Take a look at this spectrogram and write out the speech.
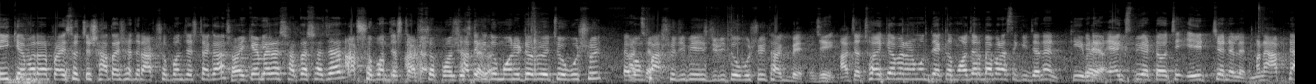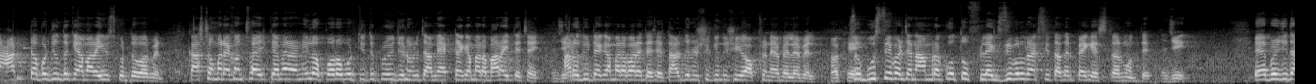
এই ক্যামেরার প্রাইস হচ্ছে সাতাশ হাজার আটশো পঞ্চাশ টাকা। ছয় ক্যামেরা সাতাশ হাজার আটশো পঞ্চাশ টাকা। 850 সাথে কিন্তু মনিটর রয়েছে অবশ্যই এবং আচ্ছা। পাঁচশো জিবি এইচডি তো অবশ্যই থাকবে। জি। আচ্ছা ছয় ক্যামেরার মধ্যে একটা মজার ব্যাপার আছে কি জানেন? কি ভাইয়া? এক্স বিআরটা হচ্ছে এইট চ্যানেলের মানে আপনি আটটা পর্যন্ত ক্যামেরা ইউজ করতে পারবেন। কাস্টমার এখন ছয় ক্যামেরা নিল পরবর্তীতে প্রয়োজন হলে যে আমি একটা ক্যামেরা বাড়াইতে চাই আরও দুইটা ক্যামেরা বাড়াইতে চাই তার জন্য সে কিন্তু সেই অপশন অ্যাভেলেবেল তো বুঝতে পারছেন আমরা কত ফ্লেক্সিবল রাখছি তাদের প্যাকেজটার মধ্যে। জি। এরপরে যদি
